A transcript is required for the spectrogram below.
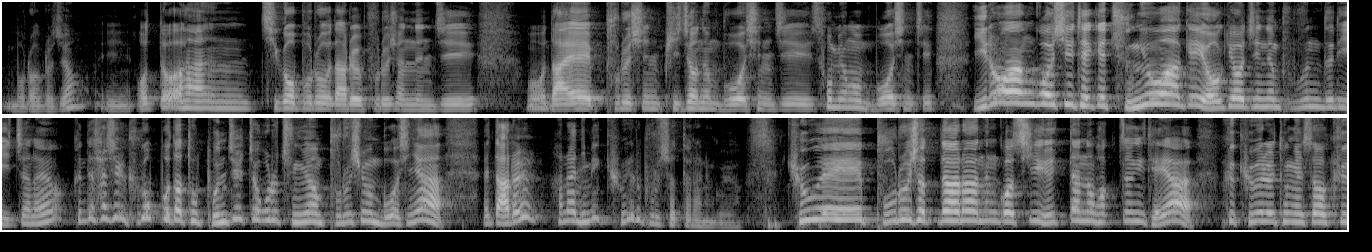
뭐라 그러죠? 어떠한 직업으로 나를 부르셨는지 뭐 나의 부르신 비전은 무엇인지 소명은 무엇인지 이러한 것이 되게 중요하게 여겨지는 부분들이 있잖아요. 근데 사실 그것보다 더 본질적으로 중요한 부르심은 무엇이냐? 나를 하나님이 교회로 부르셨다라는 거예요. 교회에 부르셨다라는 것이 일단은 확정이 돼야 그 교회를 통해서 그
